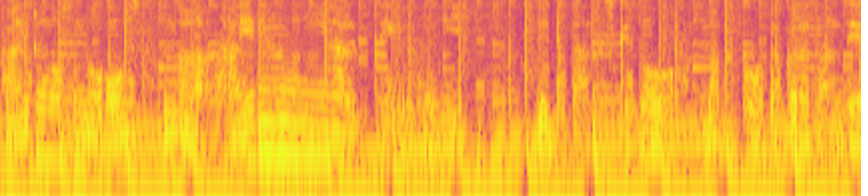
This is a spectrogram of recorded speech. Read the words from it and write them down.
ファイルのその音質がハイレゾになるっていう風に出てたんですけど Mac を宝単で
